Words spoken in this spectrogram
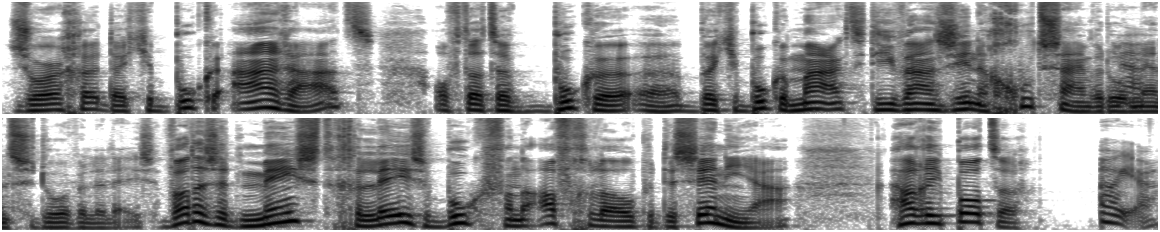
zorgen dat je boeken aanraadt. Of dat, er boeken, dat je boeken maakt die waanzinnig goed zijn, waardoor ja. mensen door willen lezen. Wat is het meest gelezen boek van de afgelopen decennia? Harry Potter. Oh ja.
